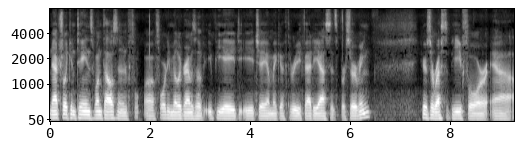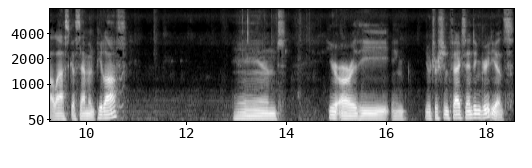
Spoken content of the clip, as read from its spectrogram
naturally contains 1,040 milligrams of EPA, DHA, omega 3 fatty acids per serving. Here's a recipe for uh, Alaska salmon pilaf. And here are the nutrition facts and ingredients.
